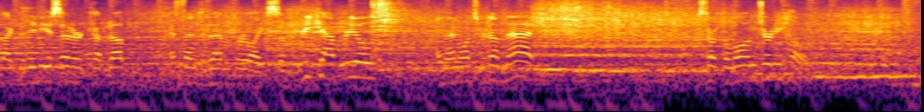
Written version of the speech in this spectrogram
back to the media center, cut it up, and send it to them for like some recap reels. And then once we're done that, start the long journey home.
